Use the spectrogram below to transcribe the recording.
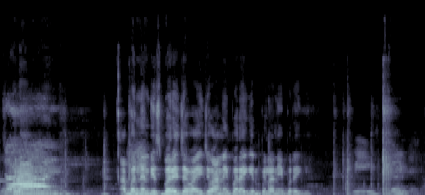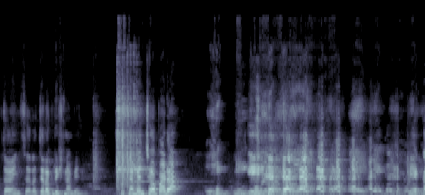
ત્રણ આ બંને ડીશ ભરાઈ જવાય જો આ નહીં ભરાઈ ગઈ ને પેલા નહીં ભરાઈ ગઈ બે ત્રણ ત્રણ સરસ ચલો કૃષ્ણાબેન કૃષ્ણાબેન છ પાડો એક જ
